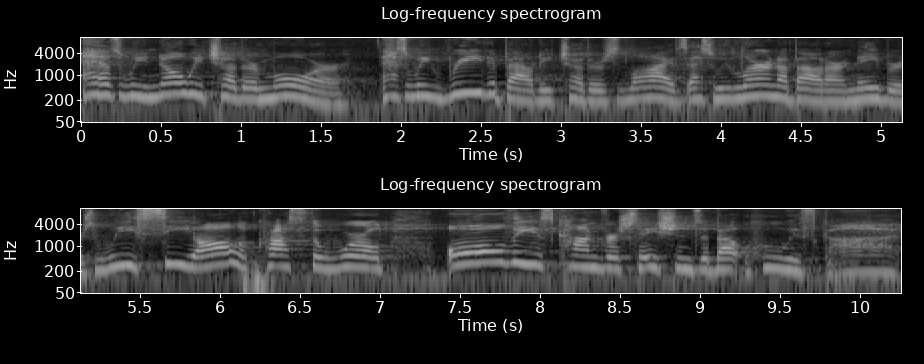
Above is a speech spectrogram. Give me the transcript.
as we know each other more, as we read about each other's lives, as we learn about our neighbors, we see all across the world all these conversations about who is God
